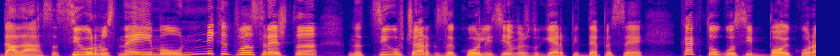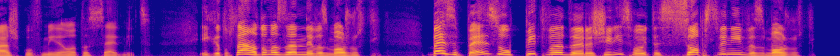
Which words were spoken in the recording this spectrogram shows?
Да, да, със сигурност не е имало никаква среща на Циговчарк за коалиция между ГЕРБ и ДПС, както огласи Бойко Рашков миналата седмица. И като стана дума за невъзможности. БСП се опитва да разшири своите собствени възможности.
